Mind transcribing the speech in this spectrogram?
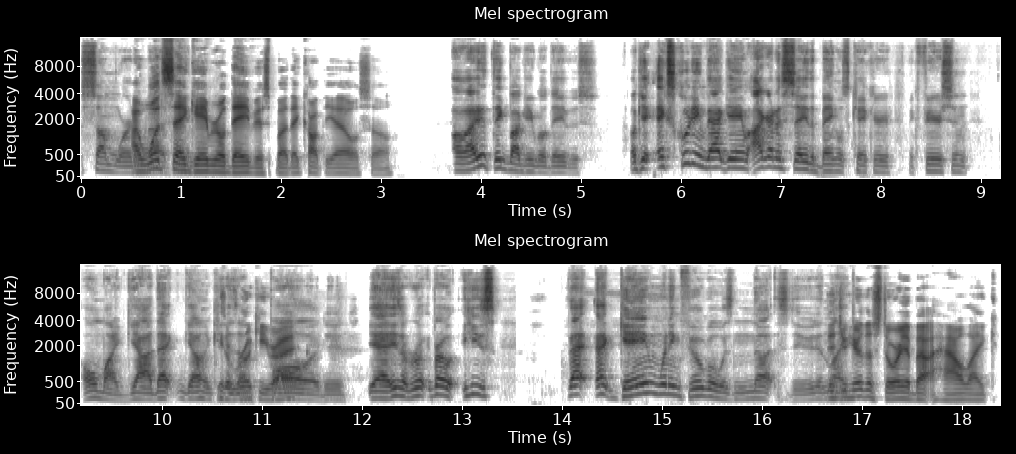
some word. I would say name. Gabriel Davis, but they caught the L. So Oh, I didn't think about Gabriel Davis. Okay, excluding that game, I gotta say the Bengals kicker McPherson. Oh my god, that young kid a is rookie, a right? dude. Yeah, he's a rookie, bro. He's that that game-winning field goal was nuts, dude. And did you hear the story about how like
